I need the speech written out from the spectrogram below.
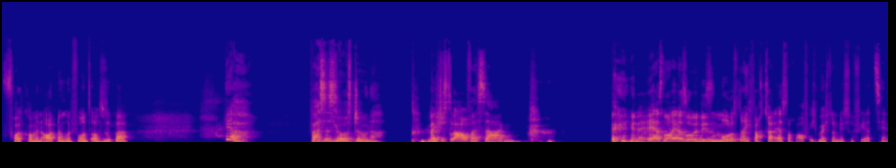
vollkommen in Ordnung und für uns auch super. Ja. Was ist los, Jonah? Möchtest du auch was sagen? er ist noch eher so in diesem Modus, na, ich wach gerade erst noch auf, ich möchte noch nicht so viel erzählen.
